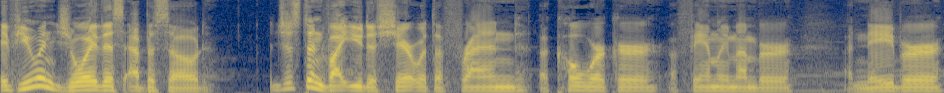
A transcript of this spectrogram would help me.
If you enjoy this episode, just invite you to share it with a friend, a coworker, a family member, a neighbor,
